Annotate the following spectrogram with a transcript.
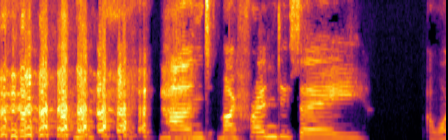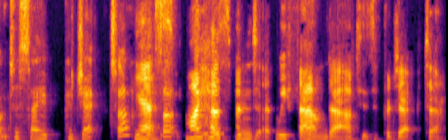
and my friend is a I want to say projector. yes, my husband, uh, we found out, is a projector.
